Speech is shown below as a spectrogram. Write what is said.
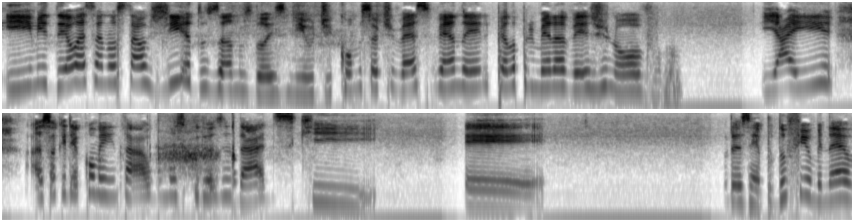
e me deu essa nostalgia dos anos 2000, de como se eu estivesse vendo ele pela primeira vez de novo. E aí, eu só queria comentar algumas curiosidades que. É, por exemplo, do filme, né?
